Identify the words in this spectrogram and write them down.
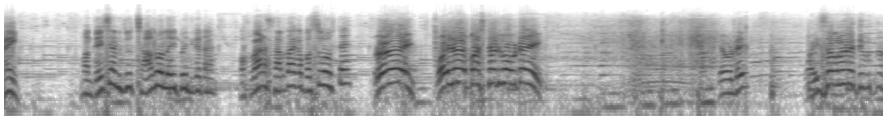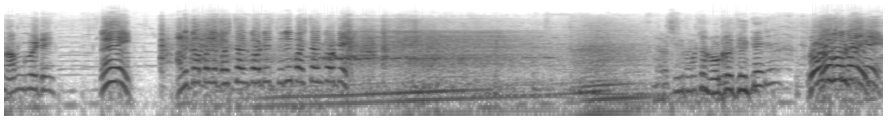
రై మన దేశాన్ని చూసి చాలా రోజులు అయిపోయింది కదా. ఒకవేళ సరదాగా బస్సులో వస్తే? రేయ్ వైజాగ్ బస్ స్టాండ్ ఒకటి. ఏమండి? వైజాగ్లోనే దిగుతున్న నమ్మకం ఏంటి? రేయ్ అనకాపల్లి బస్ స్టాండ్ కోటి తుని బస్ స్టాండ్ కోటి నర్సీపట్నం రోడ్లో దిగితే? రోడ్డు ఒకటి.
